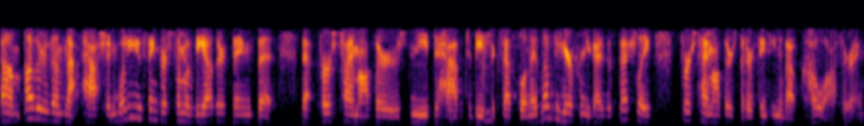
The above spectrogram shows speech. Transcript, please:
um, other than that passion, what do you think are some of the other things that that first time authors need to have to be successful? And I'd love to hear from you guys, especially first time authors that are thinking about co authoring.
